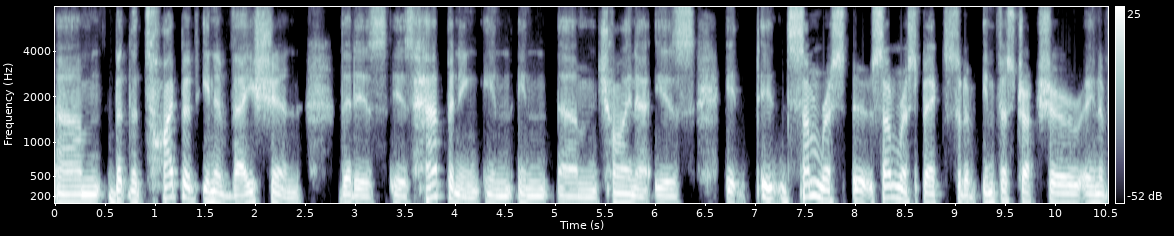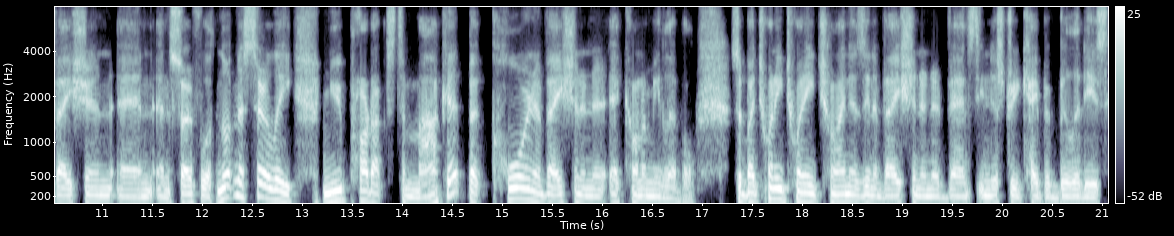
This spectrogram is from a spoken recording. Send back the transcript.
Um, but the type of innovation that is is happening in, in um, China is, it, in some, res- uh, some respect, sort of infrastructure innovation and, and so forth, not necessarily new products to market, but core innovation at an economy level. So by 2020, China's innovation and advanced industry capabilities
